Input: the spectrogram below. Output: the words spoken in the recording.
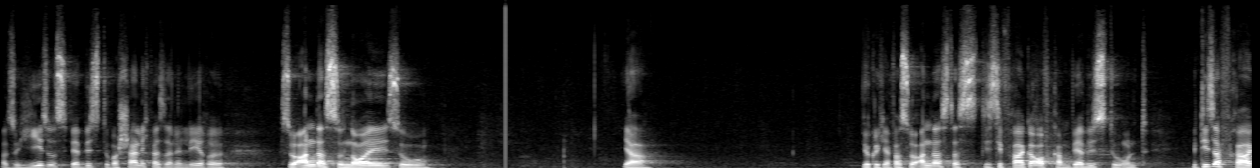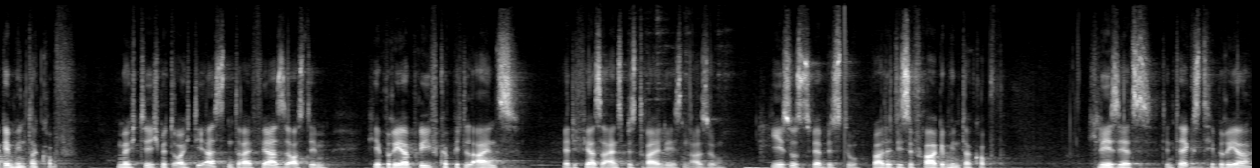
Also Jesus, wer bist du? Wahrscheinlich war seine Lehre so anders, so neu, so, ja, wirklich einfach so anders, dass diese Frage aufkam, wer bist du? Und mit dieser Frage im Hinterkopf möchte ich mit euch die ersten drei Verse aus dem Hebräerbrief Kapitel 1, ja die Verse 1 bis 3 lesen. Also, Jesus, wer bist du? Behaltet diese Frage im Hinterkopf. Ich lese jetzt den Text, Hebräer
